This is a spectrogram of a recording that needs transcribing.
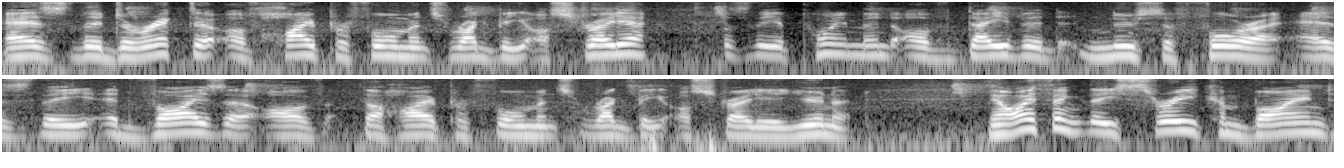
as the Director of High Performance Rugby Australia was the appointment of David Nucifora as the advisor of the High Performance Rugby Australia unit. Now I think these three combined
